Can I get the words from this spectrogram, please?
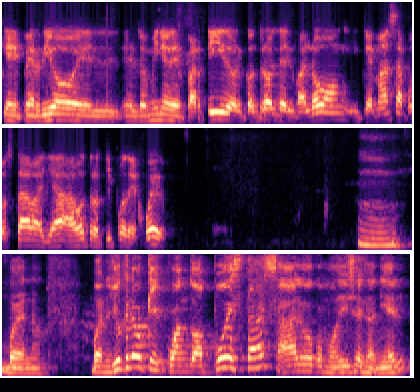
que perdió el, dominio del partido, el control del balón y que más apostaba ya a otro tipo de juego. Mm, bueno, bueno, yo creo que cuando apuestas a algo, como dices Daniel,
